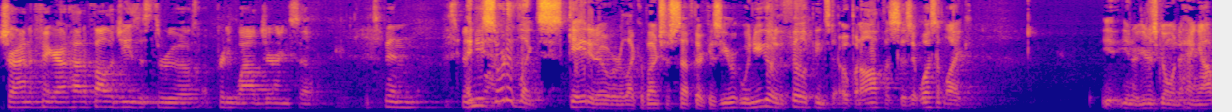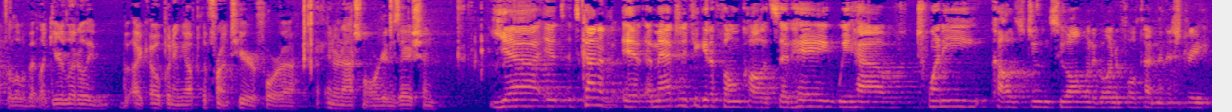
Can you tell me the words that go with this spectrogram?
trying to figure out how to follow Jesus through a, a pretty wild journey. So it's been. It's been and you fun. sort of like skated over like a bunch of stuff there because when you go to the Philippines to open offices, it wasn't like you, you know you're just going to hang out for a little bit. Like you're literally like opening up the frontier for an international organization. Yeah, it, it's kind of. It, imagine if you get a phone call that said, "Hey, we have 20 college students who all want to go into full time ministry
